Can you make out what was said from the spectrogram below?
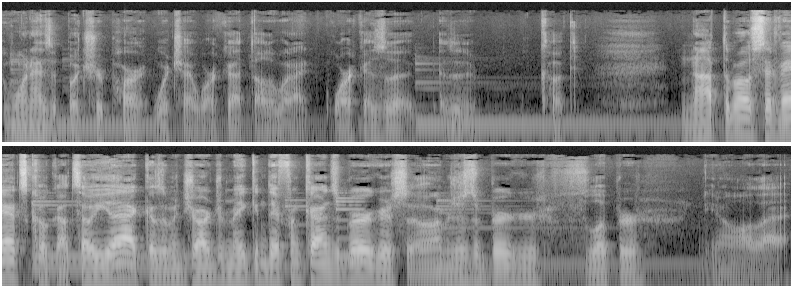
one has a butcher part, which I work at. The other one I work as a as a cook. Not the most advanced cook, I'll tell you that, because I'm in charge of making different kinds of burgers. So I'm just a burger flipper, you know all that.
